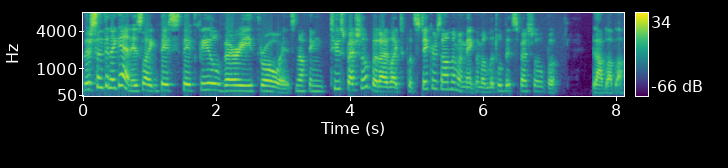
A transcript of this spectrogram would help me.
there's something again It's like this they feel very throwaway it's nothing too special but i like to put stickers on them and make them a little bit special but blah blah blah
